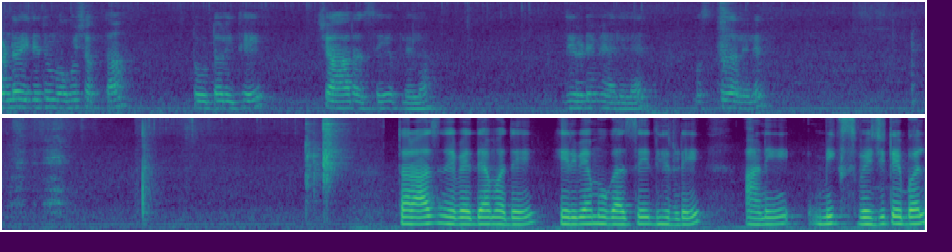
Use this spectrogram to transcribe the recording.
मंडळ इथे तुम्ही बघू शकता. टोटल इथे चार असे आपल्याला धिरडे मिळालेले आहेत. मस्त झालेले आहेत. तर आज नैवेद्यामध्ये हिरव्या मुगाचे धिरडे आणि मिक्स व्हेजिटेबल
